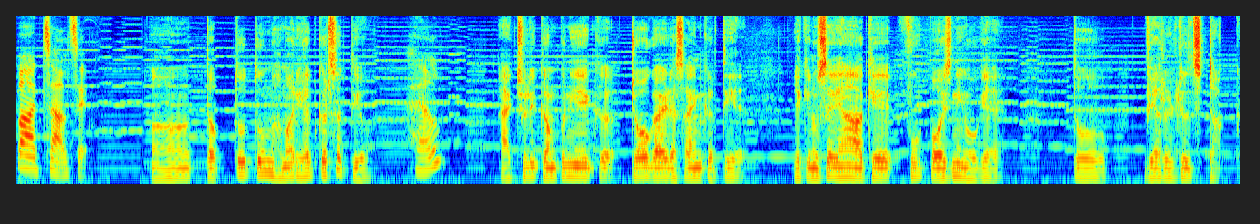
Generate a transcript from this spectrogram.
पाँच साल से। आ, तब तो तुम हमारी हेल्प कर सकती हो। हेल्प एक्चुअली कंपनी एक टो गाइड असाइन करती है लेकिन उसे यहाँ आके फ़ूड पॉइजनिंग हो गया है। तो we are little stuck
